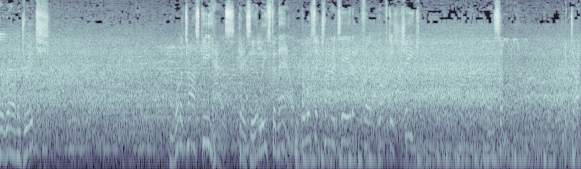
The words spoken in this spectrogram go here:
for Real Madrid. And what a task he has, Casey, at least for now. Pulisic trying to tee it up for Loftus-Cheek. And some picked up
